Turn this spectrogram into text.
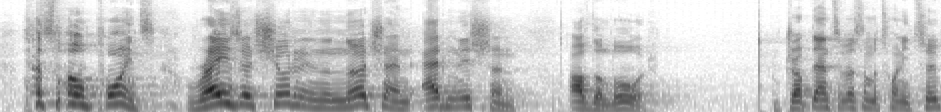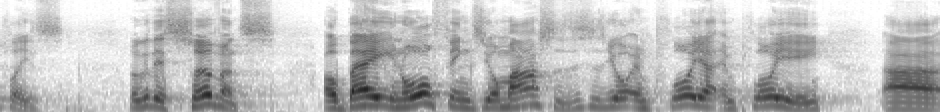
That's the whole point. Raise your children in the nurture and admonition of the Lord. Drop down to verse number 22, please. Look at this. Servants, obey in all things your masters. This is your employer employee uh,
